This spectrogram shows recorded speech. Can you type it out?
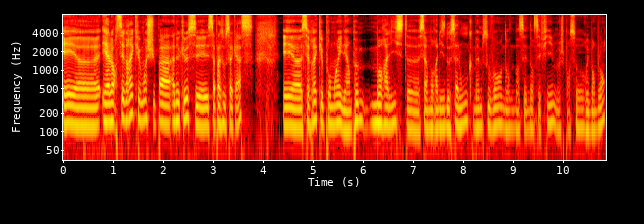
Et, alors c'est vrai que moi je suis pas c'est ça passe ou ça casse. Et c'est vrai que pour moi, il est un peu moraliste. c'est un moraliste de salon, quand même, souvent, dans, dans, ses, dans ses films. Je pense au Ruban Blanc.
